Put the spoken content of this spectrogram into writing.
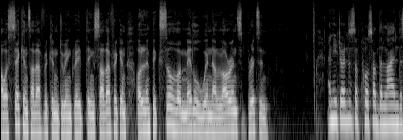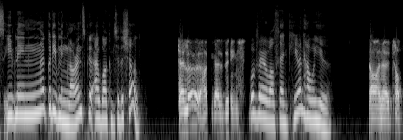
Our second South African doing great things, South African Olympic silver medal winner Lawrence Brittain. And he joins us, of course, on the line this evening. Good evening, Lawrence. Good, uh, welcome to the show. Hello, how are you guys doing? We're very well, thank you. And how are you? Oh, no, top.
